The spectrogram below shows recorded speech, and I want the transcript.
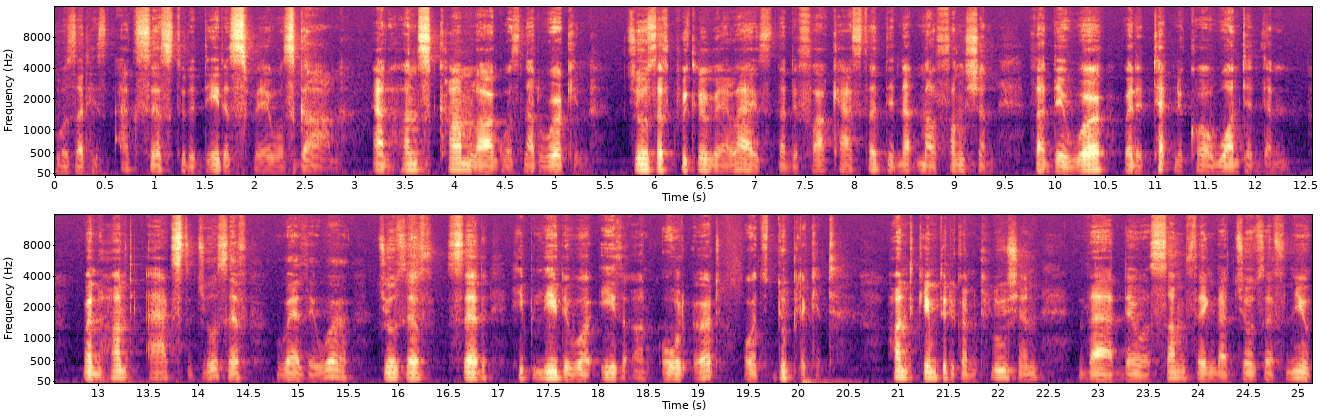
was that his access to the data sphere was gone, and Hunt's com log was not working. Joseph quickly realized that the Farcaster did not malfunction, that they were where the Technocore wanted them. When Hunt asked Joseph where they were, Joseph said he believed they were either on old Earth or its duplicate. Hunt came to the conclusion that there was something that Joseph knew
